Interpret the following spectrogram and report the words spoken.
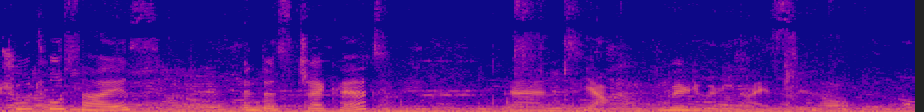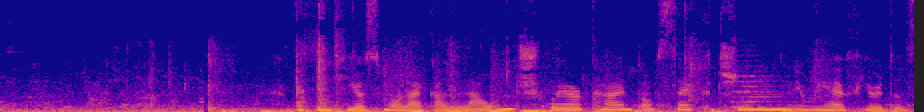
true to size in this jacket. And yeah really really nice. No think here's more like a loungewear kind of section. We have here this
